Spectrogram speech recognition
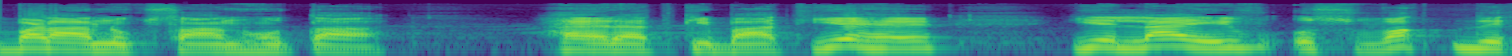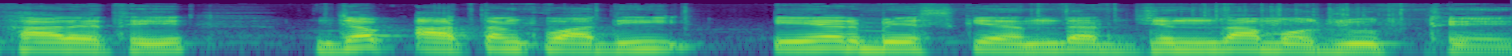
बड़ा नुकसान होता। हैरत की बात यह है, ये लाइव उस वक्त दिखा रहे थे जब आतंकवादी एयरबेस के अंदर ज़िंदा मौजूद थे।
